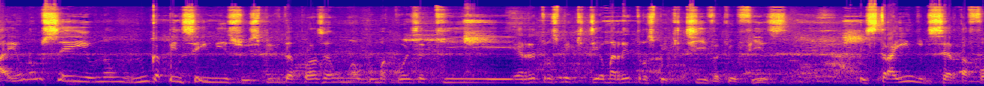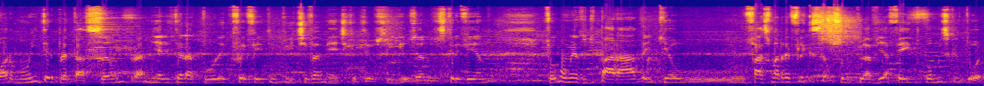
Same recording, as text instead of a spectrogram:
Ah, eu não sei, eu não, nunca pensei nisso. O espírito da prosa é uma, alguma coisa que é retrospectiva, é uma retrospectiva que eu fiz, extraindo de certa forma uma interpretação para a minha literatura que foi feita intuitivamente. Quer dizer, eu segui os anos escrevendo, foi um momento de parada em que eu faço uma reflexão sobre o que eu havia feito como escritor.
